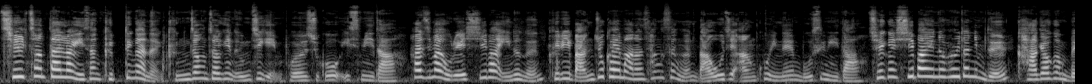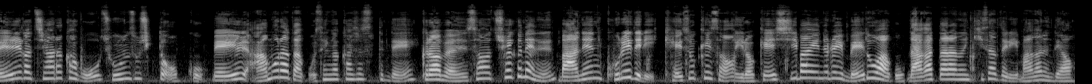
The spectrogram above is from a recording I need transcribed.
7,000달러 이상 급등하는 긍정적인 움직임 보여주고 있습니다. 하지만 우리의 시바 이누는 그리 만족할 만한 상승은 나오지 않고 있는 모습입니다. 최근 시바 이누 홀더님들 가격은 매일같이 하락하고 좋은 소식도 없고 매일 암울하다고 생각하셨을 텐데 그러면서 최근에는 많은 고래들이 계속해서 이렇게 시바이누를 매도하고 나갔다라는 기사들이 많았는데요.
